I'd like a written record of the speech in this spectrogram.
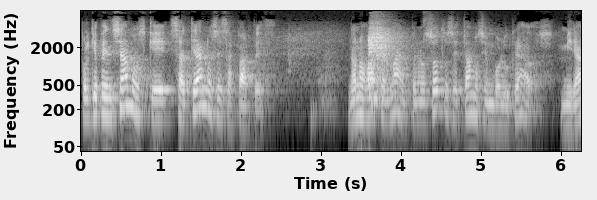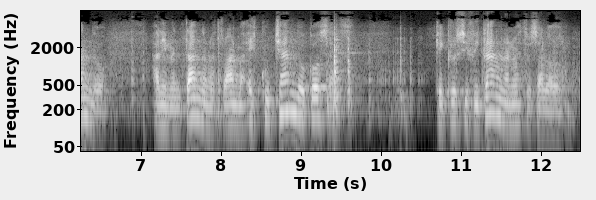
Porque pensamos que saltearnos esas partes no nos va a hacer mal, pero nosotros estamos involucrados, mirando, alimentando nuestro alma, escuchando cosas que crucificaron a nuestro Salvador.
